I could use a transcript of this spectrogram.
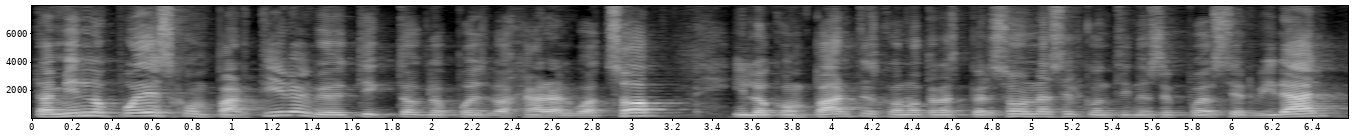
También lo puedes compartir, el video de TikTok lo puedes bajar al WhatsApp y lo compartes con otras personas. El contenido se puede hacer viral.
